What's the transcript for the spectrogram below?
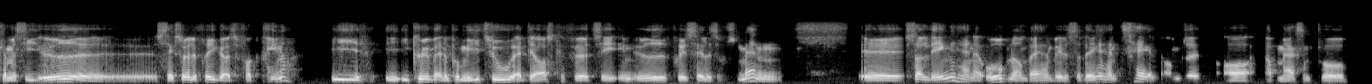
kan man sige, øgede øh, seksuelle frigørelse for kvinder i, i, i købevandet på MeToo, at det også kan føre til en øget frisættelse hos manden. Øh, så længe han er åben om, hvad han vil, så længe han taler om det og er opmærksom på,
